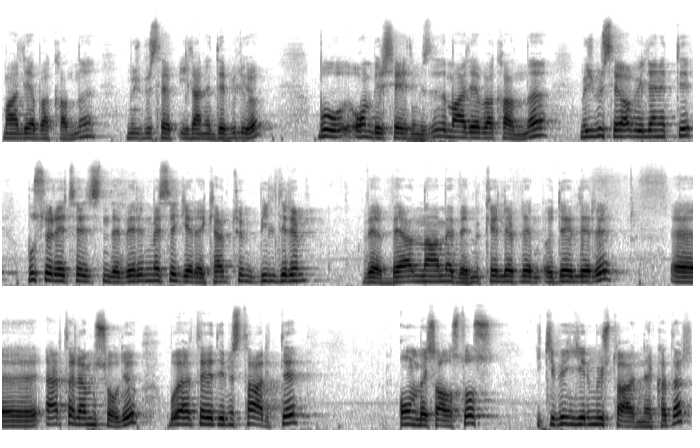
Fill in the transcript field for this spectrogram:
Maliye Bakanlığı mücbir sebep ilan edebiliyor. Bu 11 şehrimizde de Maliye Bakanlığı mücbir sebep ilan etti. Bu süre içerisinde verilmesi gereken tüm bildirim ve beyanname ve mükelleflerin ödevleri e, ertelenmiş oluyor. Bu ertelediğimiz tarihte 15 Ağustos 2023 tarihine kadar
